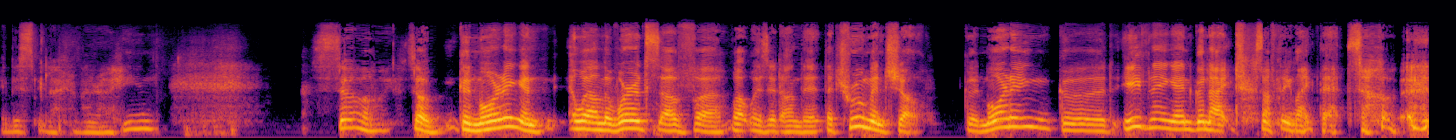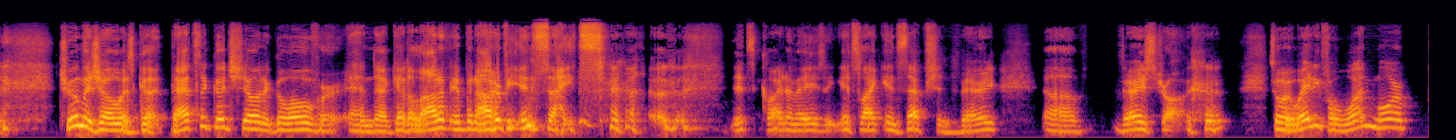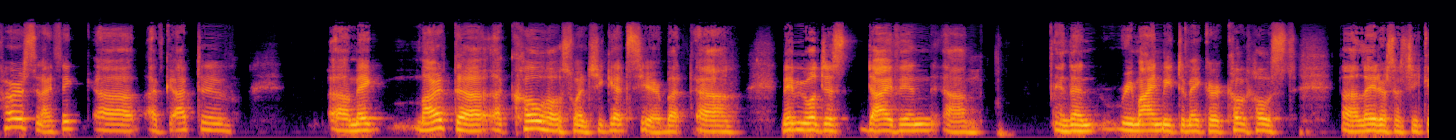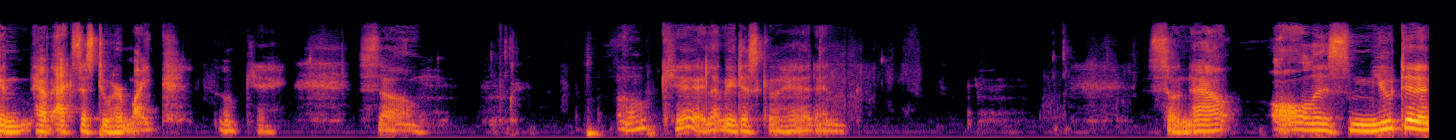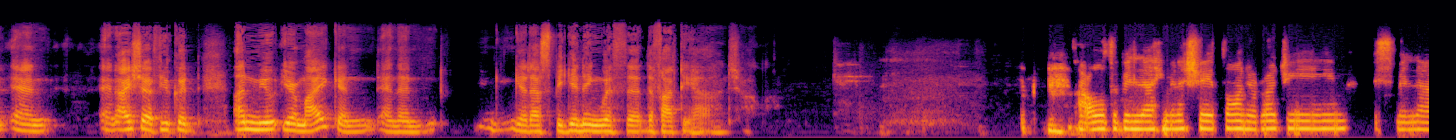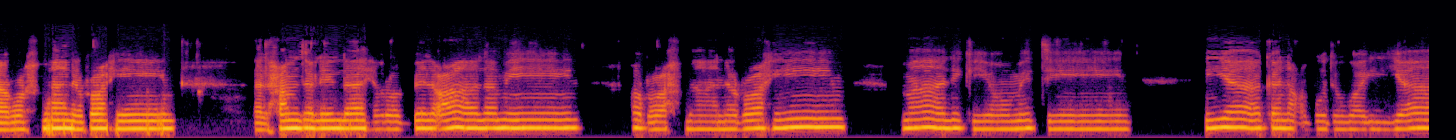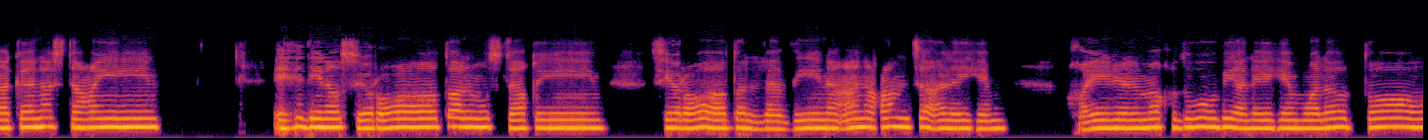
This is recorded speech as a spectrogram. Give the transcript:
Bismillahirrahmanirrahim. So, so good morning, and well, in the words of uh, what was it on the the Truman Show? Good morning, good evening, and good night, something like that. So, Truman Show was good. That's a good show to go over and uh, get a lot of Ibn Arabi insights. it's quite amazing. It's like Inception, very, uh, very strong. so we're waiting for one more person. I think uh, I've got to uh, make Marta a co-host when she gets here, but uh, maybe we'll just dive in um, and then remind me to make her co-host uh, later so she can have access to her mic. Okay, so, okay, let me just go ahead and, so now all is muted and, and and Aisha, if you could unmute your mic and, and then get us beginning with the, the Fatiha, inshallah. أعوذ بالله من الشيطان الرجيم بسم الله الرحمن الرحيم الحمد لله رب العالمين الرحمن الرحيم مالك يوم الدين إياك نعبد وإياك نستعين اهدنا الصراط المستقيم صراط الذين أنعمت عليهم غير المغضوب عليهم ولا الضالين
